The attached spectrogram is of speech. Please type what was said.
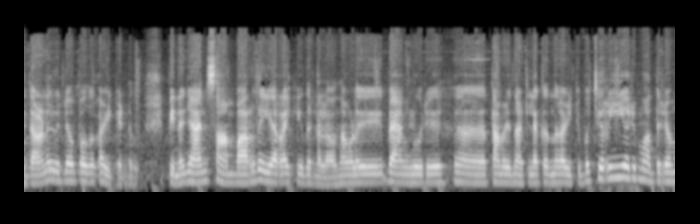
ഇതാണ് ഇതിന്റെ ഒപ്പമൊക്കെ കഴിക്കേണ്ടത്. പിന്നെ ഞാൻ സാമ്പാർ തയ്യാറാക്കിയതുണ്ടല്ലോ. നമ്മൾ ബാംഗ്ലൂർ തമിഴ്നാട്ടിലൊക്കെ ഒന്ന് കഴിക്കുമ്പോൾ ചെറിയൊരു മധുരം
